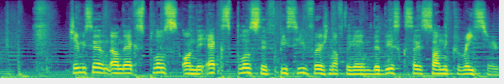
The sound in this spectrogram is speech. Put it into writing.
Jamie said on the explos on the Xplosiv PC version of the game, the disc says Sonic Racer.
